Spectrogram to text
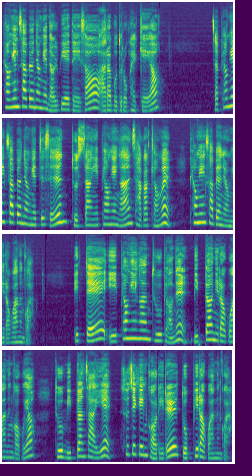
평행사변형의 넓이에 대해서 알아보도록 할게요. 자, 평행사변형의 뜻은 두 쌍이 평행한 사각형을 평행사변형이라고 하는 거야. 이때 이 평행한 두 변을 밑변이라고 하는 거고요. 두 밑변 사이에 수직인 거리를 높이라고 하는 거야.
